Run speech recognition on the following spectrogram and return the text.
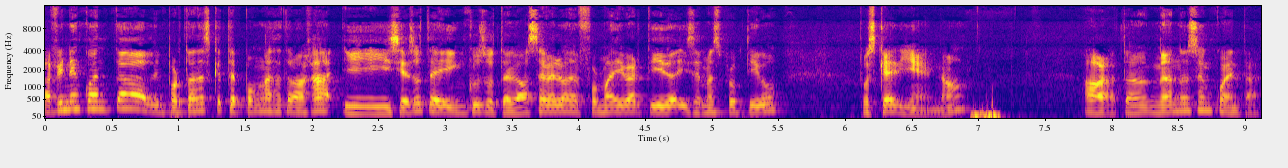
A fin de cuentas, lo importante es que te pongas a trabajar y si eso te incluso te lo hace verlo de forma divertida y ser más productivo, pues qué bien, ¿no? Ahora, tomando en cuenta,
